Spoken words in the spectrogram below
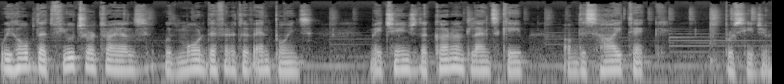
We hope that future trials with more definitive endpoints may change the current landscape of this high tech procedure.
